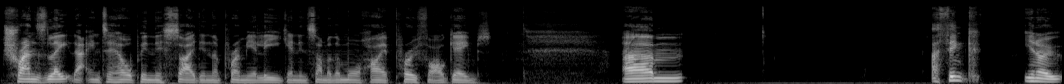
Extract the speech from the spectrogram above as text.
translate that into helping this side in the Premier League and in some of the more high profile games. Um, I think you know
